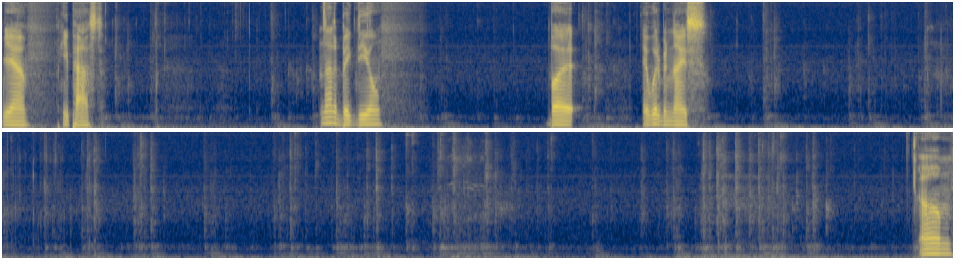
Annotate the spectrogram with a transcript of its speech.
yeah, he passed. Not a big deal, but it would have been nice. Um.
